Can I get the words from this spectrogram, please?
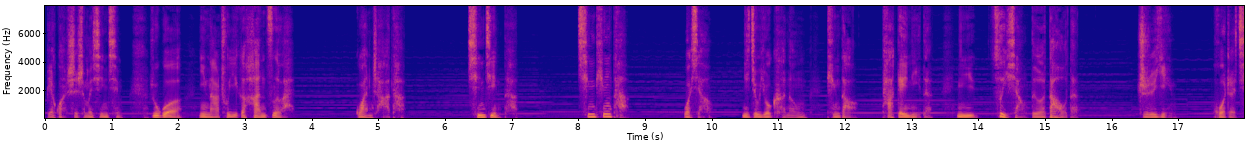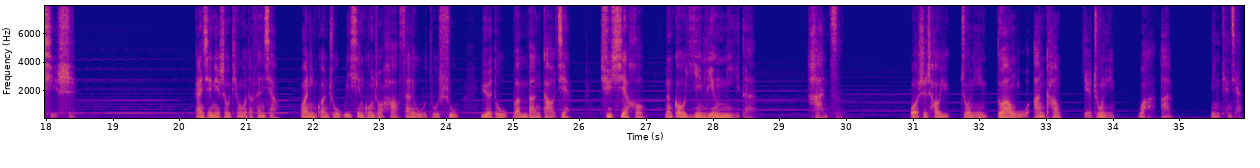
别管是什么心情，如果你拿出一个汉字来，观察它，亲近它，倾听它，我想，你就有可能听到。他给你的，你最想得到的指引或者启示。感谢您收听我的分享，欢迎您关注微信公众号“三六五读书”，阅读文本稿件，去邂逅能够引领你的汉字。我是超宇，祝您端午安康，也祝您晚安，明天见。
